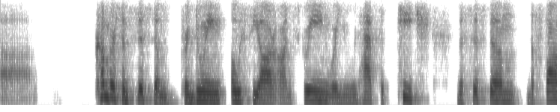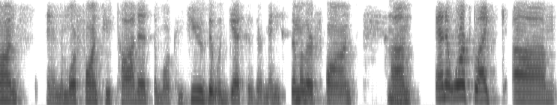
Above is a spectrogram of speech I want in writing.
uh, cumbersome system for doing OCR on screen where you would have to teach the system the fonts and the more fonts you taught it, the more confused it would get because there are many similar fonts. Mm. Um, and it worked like, um,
